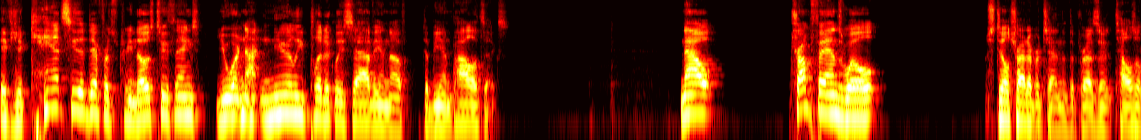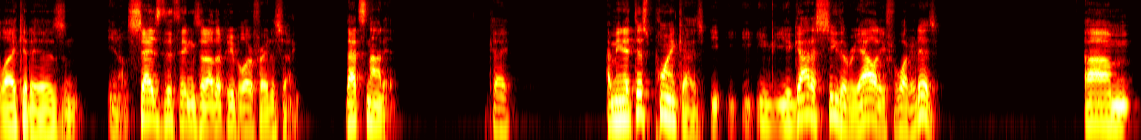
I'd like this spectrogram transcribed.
If you can't see the difference between those two things, you are not nearly politically savvy enough to be in politics. Now, Trump fans will still try to pretend that the president tells it like it is and you know says the things that other people are afraid of saying. That's not it. Okay. I mean, at this point, guys, you, you, you got to see the reality for what it is. Um,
